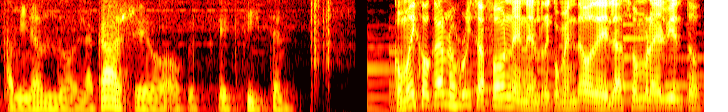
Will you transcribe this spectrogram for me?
caminando en la calle o, que, existen. Como dijo Carlos Ruiz Zafón en el recomendado de La Sombra del Viento,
